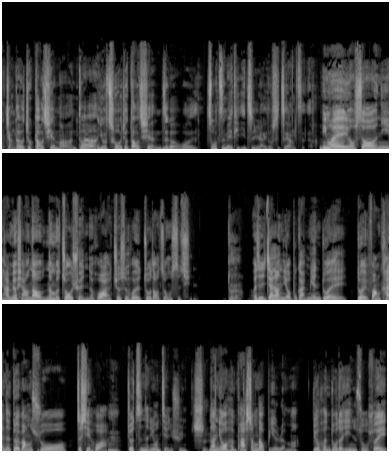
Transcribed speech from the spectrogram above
讲到就道歉嘛，对啊，有错就道歉。这个我做自媒体一直以来都是这样子的。因为有时候你还没有想到那么周全的话，就是会做到这种事情。对啊，而且加上你又不敢面对对方，看着对方说。这些话，嗯，就只能用简讯。是，那你又很怕伤到别人嘛？有很多的因素，所以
